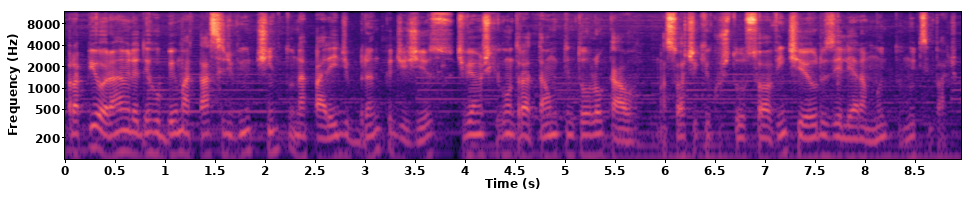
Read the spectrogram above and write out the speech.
Para piorar, eu ainda derrubei uma taça de vinho tinto na parede branca de gesso. Tivemos que contratar um pintor local. A sorte é que custou só 20 euros e ele era muito, muito simpático.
